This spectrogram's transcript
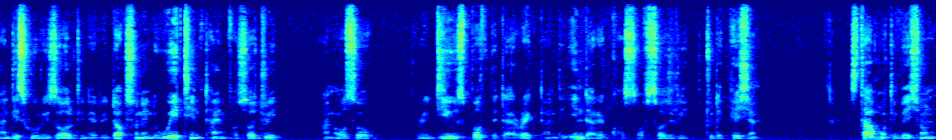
and this will result in a reduction in the waiting time for surgery and also reduce both the direct and the indirect costs of surgery to the patient. Staff motivation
